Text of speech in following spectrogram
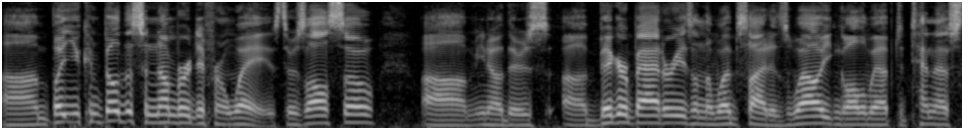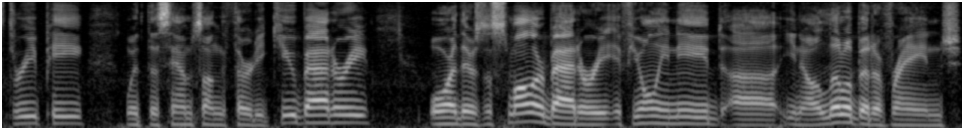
Um, but you can build this a number of different ways. There's also, um, you know, there's uh, bigger batteries on the website as well. You can go all the way up to 10S3P with the Samsung 30Q battery. Or there's a smaller battery if you only need uh, you know, a little bit of range,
